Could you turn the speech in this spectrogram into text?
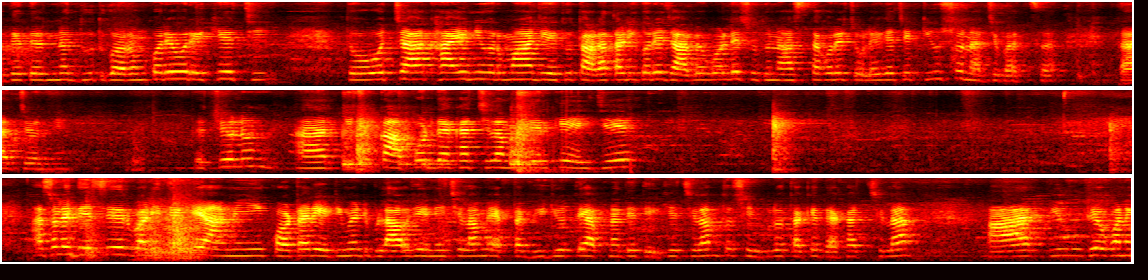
ওদের জন্য দুধ গরম করেও রেখেছি। তো ও চা খায়নি, ওর মা যেহেতু তাড়াতাড়ি করে যাবে বলে শুধু নাস্তা করে চলে গেছে। টিউশন আছে বাচ্চা, তার জন্যে। তো চলুন, আর কিছু কাপড় দেখাচ্ছিলাম ওদেরকে। এই যে আসলে দেশের বাড়ি থেকে আমি কটা রেডিমেড ব্লাউজ এনেছিলাম একটা ভিডিওতে আপনাদের দেখিয়েছিলাম তো সেগুলো তাকে দেখাচ্ছিলাম। আর পিউ উঠে ওখানে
